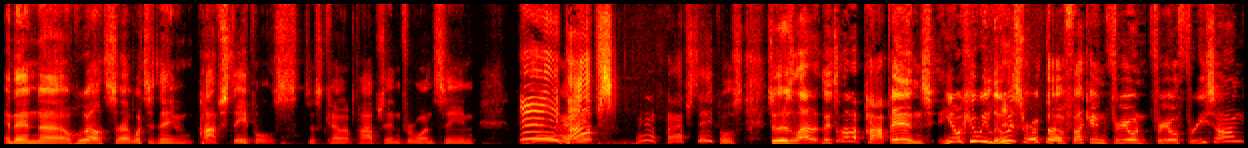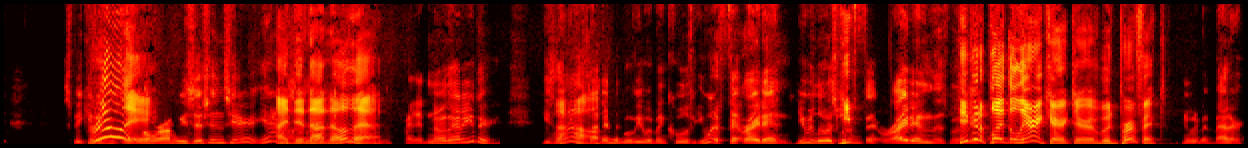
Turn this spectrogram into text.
And then uh, who else? Uh, what's his name? Pop Staples just kind of pops in for one scene. Hey, right. pops. Yeah, Pop Staples. So there's a lot of there's a lot of pop ins. You know, Huey Lewis wrote the fucking 30 303 song. Speaking Really? of on musicians here, yeah, I did not know that. I didn't know that either. He's not, he's not in the movie. Would have been cool if he would have fit right in. Huey Lewis would have fit right in this movie. He could have played the Leary character. It would have been perfect. It would have been better.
